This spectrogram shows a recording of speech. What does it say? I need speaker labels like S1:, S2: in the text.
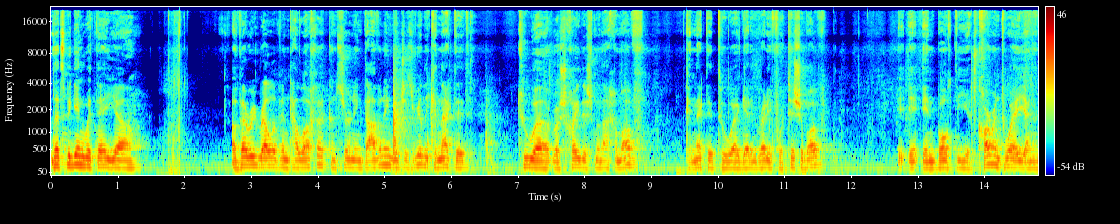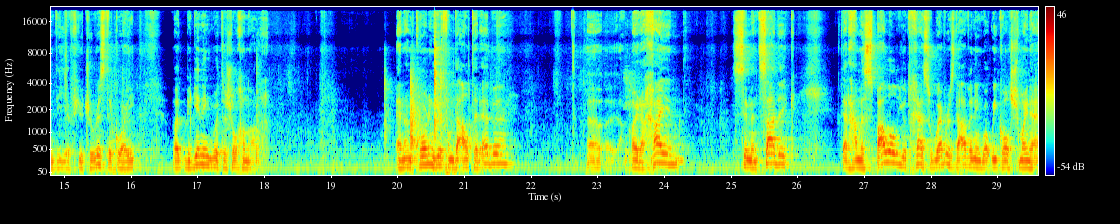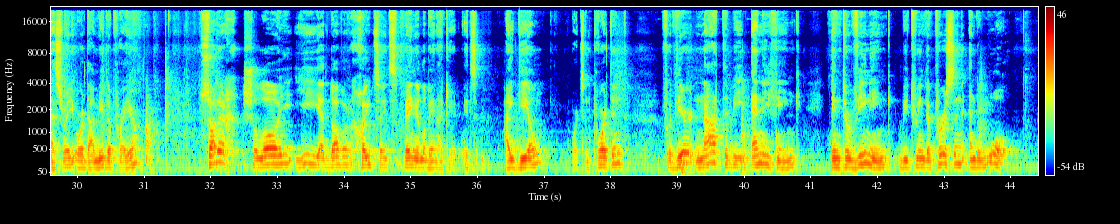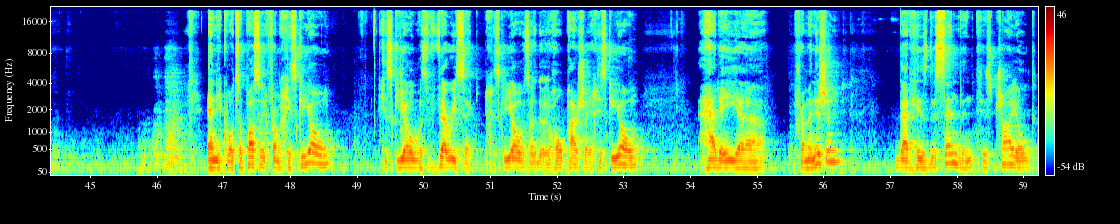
S1: Let's begin with a, uh, a very relevant halacha concerning davening, which is really connected to uh, Rosh Chodesh Menachem Av, connected to uh, getting ready for Tisha B'Av, in, in both the current way and in the futuristic way, but beginning with the Shulchan Aruch. And I'm quoting here from the Alter Rebbe, uh, Oira Chaim, Simon Tzadik, that Hamispalol Yudches, whoever's davening what we call Shmoina Esrei or Damida prayer, It's ideal or it's important for there not to be anything intervening between the person and the wall. And he quotes a pasuk from Chizkiyo. Chizkiyo was very sick. Chizkiyo, the whole parsha, Chizkiyo had a uh, premonition that his descendant, his child,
